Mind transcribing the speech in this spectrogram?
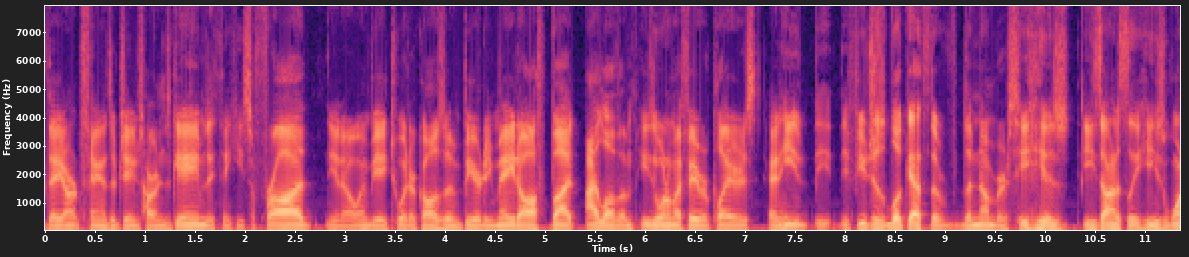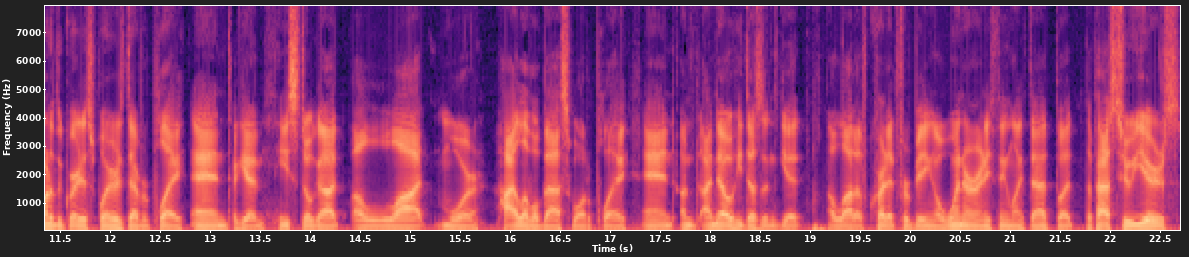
they aren't fans of James Harden's game. They think he's a fraud. You know, NBA Twitter calls him Beardy Madoff, but I love him. He's one of my favorite players, and he, he, if you just look at the the numbers, he is he's honestly he's one of the greatest players to ever play. And again, he's still got a lot more high level basketball to play. And I know he doesn't get a lot of credit for being a winner or anything like that, but the past two years,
